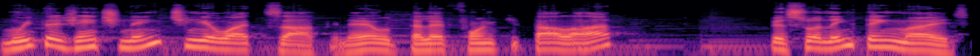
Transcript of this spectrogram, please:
muita gente nem tinha o WhatsApp, né? O telefone que está lá, a pessoa nem tem mais.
